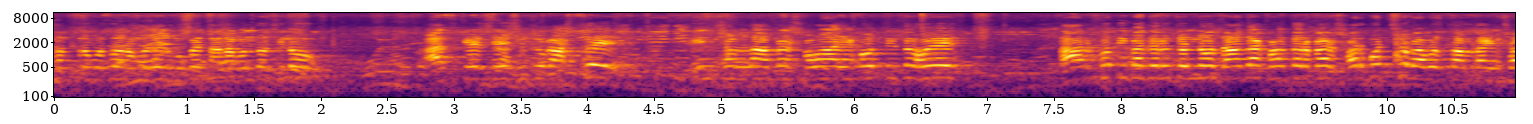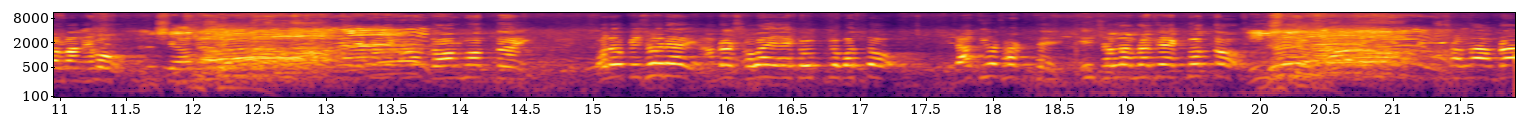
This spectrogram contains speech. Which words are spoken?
সতেরো বছর আমাদের মুখে তালাবন্ধ ছিল। আজকে সেই সুযোগ আসছে। ইনশাল্লাহ আমরা সবাই একত্রিত হয়ে তার প্রতিবাদের জন্য যা যা করা দরকার, সর্বোচ্চ ব্যবস্থা আমরা ইনশাল্লাহ নেব। দলমত নাই, কোনো কিছু নেই, আমরা সবাই এক ঐক্যবদ্ধ জাতীয় স্বার্থে। ইনশাল্লাহ আমরা যে একমত, ইনশাল্লাহ আমরা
